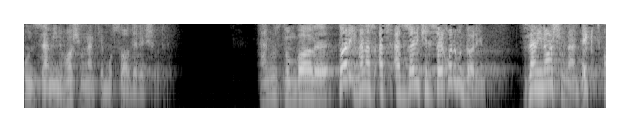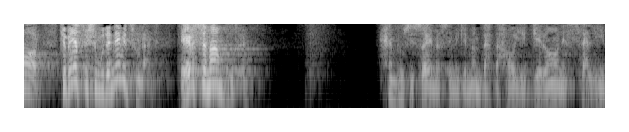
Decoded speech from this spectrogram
اون زمین هاشونن که مصادره شده. هنوز دنبال داریم. من از عزیزان کلیسای خودمون داریم. زمیناشونن هکتار که به اسمشون بوده نمی‌تونن ارث من بوده. امروز عیسی مسیح میگه من به بهای گران صلیب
